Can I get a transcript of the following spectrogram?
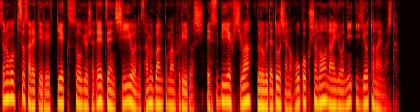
その後起訴されている FTX 創業者で前 CEO のサム・バンクマン・フリード氏、SBF 氏はブログで同社の報告書の内容に異議を唱えました。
